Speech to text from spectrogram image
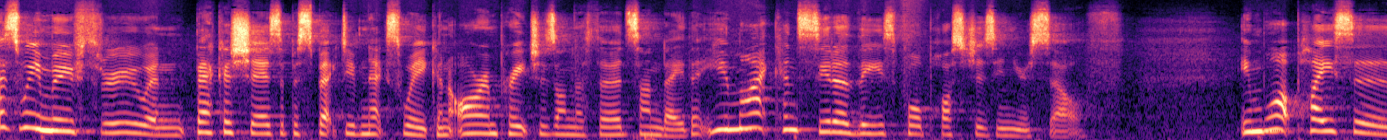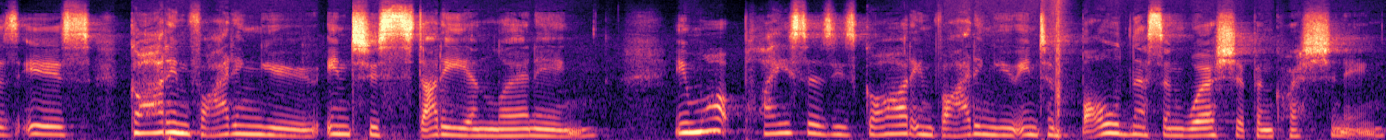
as we move through and Becca shares a perspective next week and Oren preaches on the third Sunday, that you might consider these four postures in yourself. In what places is God inviting you into study and learning? In what places is God inviting you into boldness and worship and questioning?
